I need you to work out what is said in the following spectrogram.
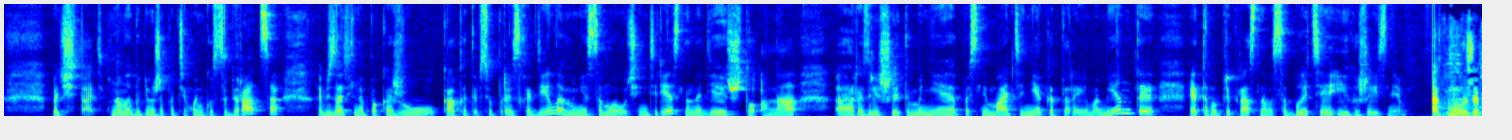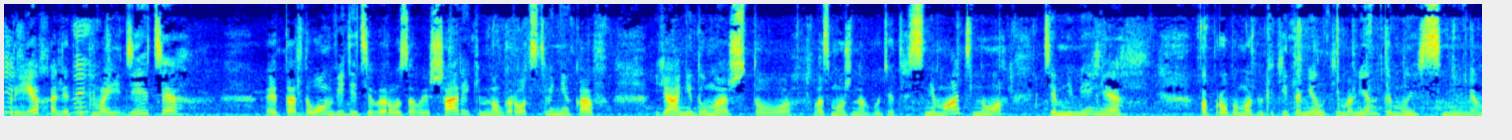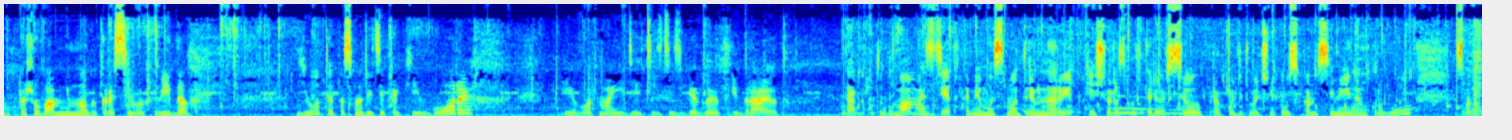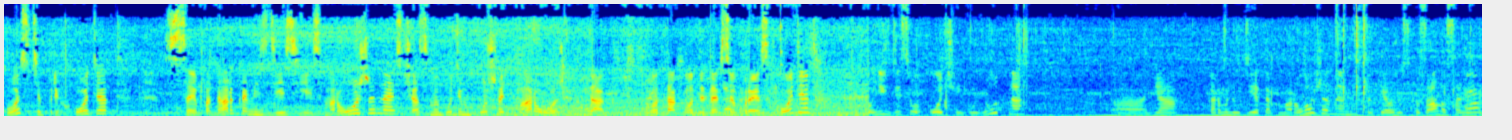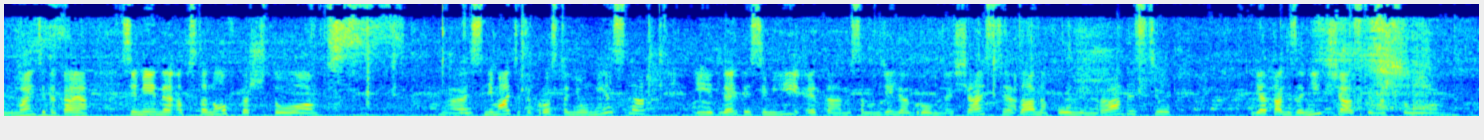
почитать. Но мы будем уже потихоньку собираться. Обязательно покажу, как это все происходило. Мне самой очень интересно. Надеюсь, что она а, разрешит мне поснимать некоторые моменты этого прекрасного события их жизни. Так, мы уже приехали, тут мои дети. Это дом, видите, вы розовые шарики, много родственников. Я не думаю, что возможно будет снимать, но тем не менее попробуем. Может быть, какие-то мелкие моменты мы снимем. Покажу вам немного красивых видов Юты. Посмотрите, какие горы. И вот мои дети здесь бегают, играют. Так, тут мама с детками, мы смотрим на рыбки. Еще раз повторю, все проходит в очень узком семейном кругу. Вот гости приходят, с подарками. Здесь есть мороженое. Сейчас мы будем кушать мороженое. Так, вот так вот это все происходит. У них здесь очень уютно. А, я кормлю деток мороженым. Как я уже сказала, сами понимаете, такая семейная обстановка, что а, снимать это просто неуместно. И для этой семьи это на самом деле огромное счастье. Да, наполнены радостью. Я так за них счастлива, что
